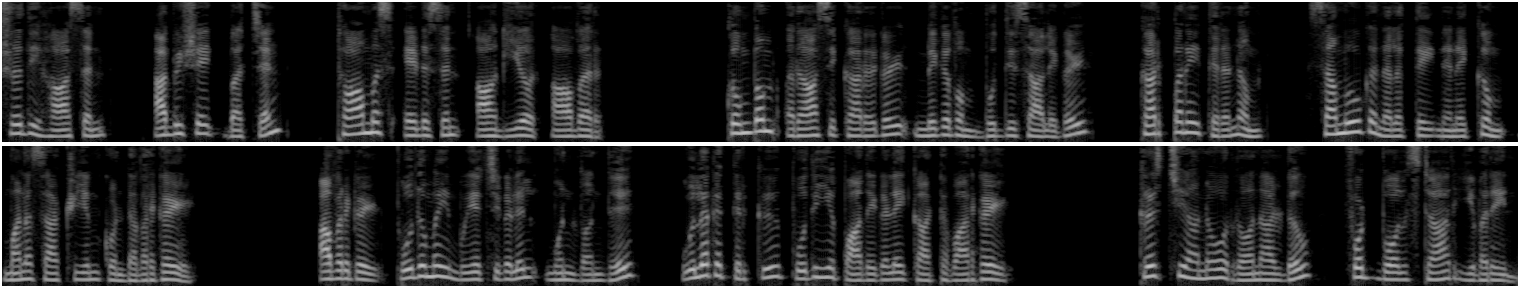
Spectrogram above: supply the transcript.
Shruti Haasan Abhishek Bachchan Thomas Edison ஆகியோர் ஆவர். கும்பம் ராசிக்காரர்கள் மிகவும் புத்திசாலிகள் கற்பனை திறனும் சமூக நலத்தை நினைக்கும் மனசாட்சியும் கொண்டவர்கள். அவர்கள் புதுமை முயற்சிகளில் முன்வந்து உலகத்திற்கு புதிய பாதைகளை காட்டுவார்கள். கிறிஸ்டியானோ ரொனால்டோ ஃபுட்பால் ஸ்டார் இவரின்.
